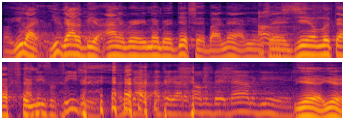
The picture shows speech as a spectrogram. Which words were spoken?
So you like, you got to be an honorary member of Dipset by now. You know what I'm Oh, saying? Jim looked out for I you. need some features. I just got, I just got to hunt them back down again. yeah, yeah.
